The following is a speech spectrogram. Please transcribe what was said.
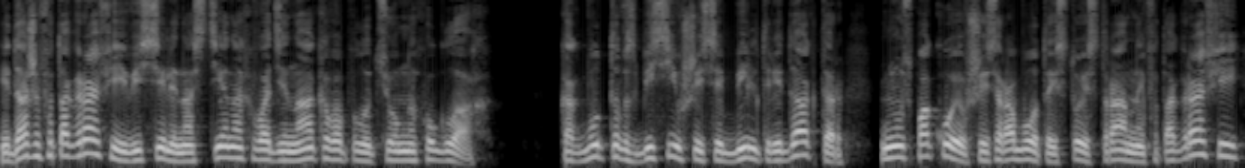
и даже фотографии висели на стенах в одинаково полутемных углах. Как будто взбесившийся бильд-редактор, не успокоившись работой с той странной фотографией,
